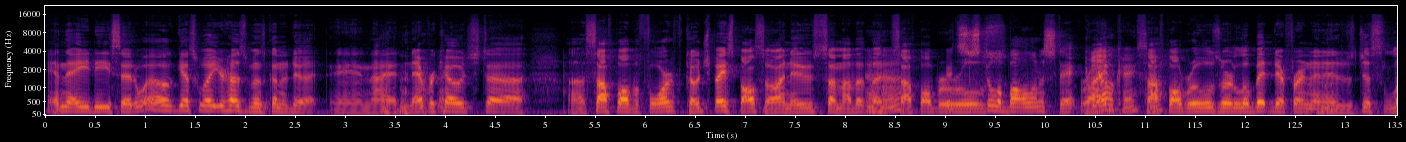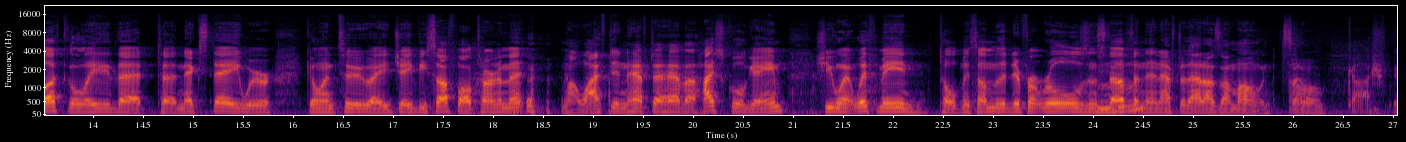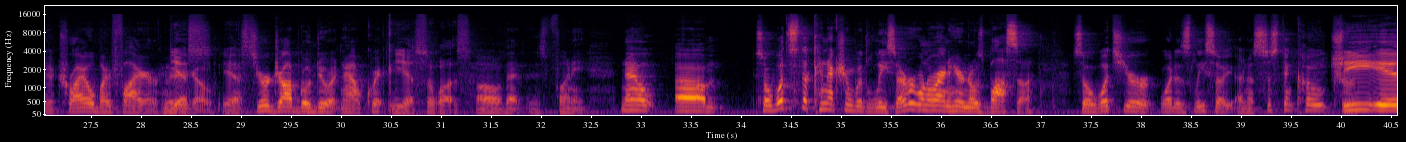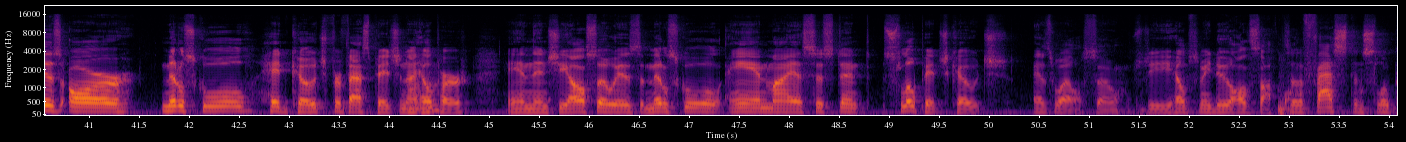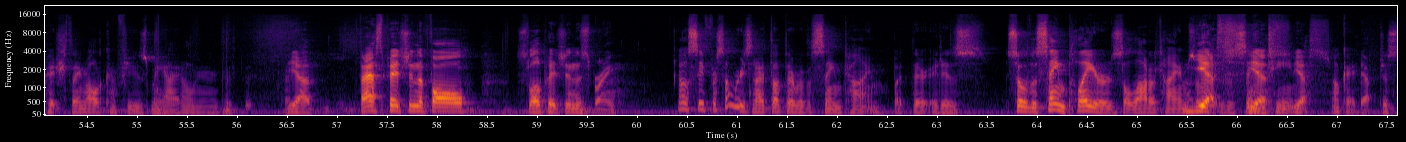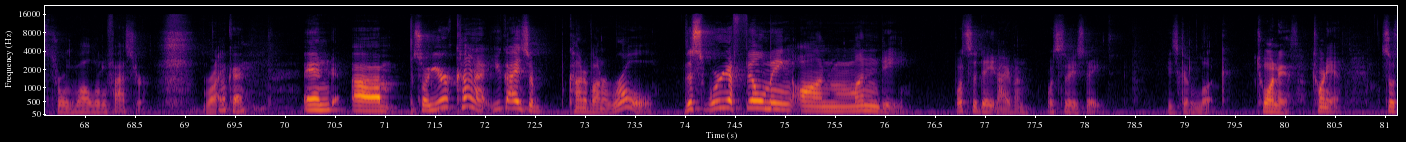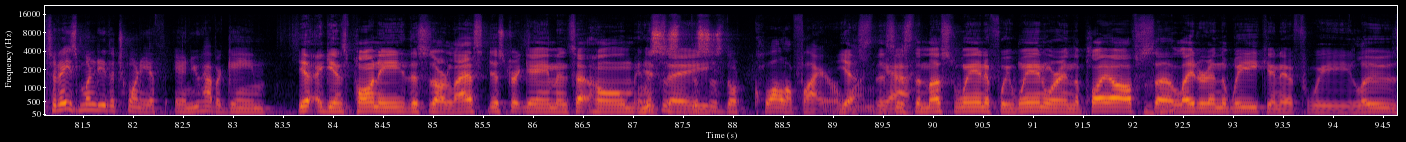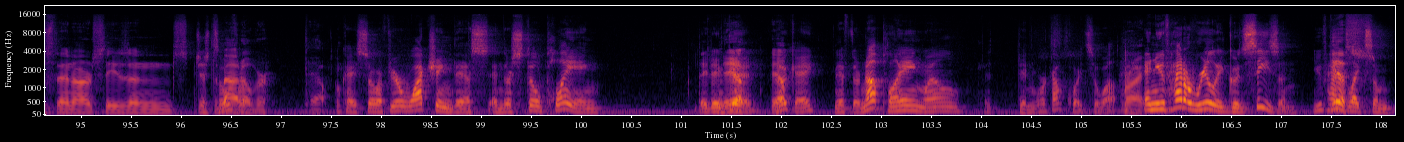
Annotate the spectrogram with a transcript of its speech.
And the AD said, Well, guess what? Your husband's going to do it. And I had never coached. Uh, uh, softball before, coached baseball, so I knew some of it, but softball Uh-huh. It's rules. still a ball on a stick. Right. Yeah, okay. yeah. Softball rules are a little bit different, and it was just luckily that uh, next day we were going to a JV softball tournament. My wife didn't have to have a high school game. She went with me and told me some of the different rules and stuff, and then after that I was on my own. So Oh gosh, yeah, trial by fire. There Yes, you go. yes. It's your job. Go do it now, quick. yes, it was. Oh, that is funny. Now, um, so what's the connection with Lisa? Everyone around here knows Bassa. So what's your what is Lisa an assistant coach? or- She is our middle school head coach for fast pitch, and I help her. And then she also is the middle school and my assistant slow pitch coach as well. So she helps me do all the softball. so the fast and slow pitch thing all confused me. I don't. Yeah, fast pitch in the fall, slow pitch in the spring. Oh, see, for some reason I thought they were the same time, but there it is. So the same players a lot of times. are Yes, the same yes, team. yes. Okay. Yep. Just throw the ball a little faster. Right. Okay. And um, so you're kind of, you guys are kind of on a roll. This, we're filming on Monday. What's the date, Ivan? What's today's date? He's got to look. Twentieth. 20th. So today's Monday the 20th, and you have a game. Yeah, against Pawnee. This is our last district game, and it's at home. And, this is a this is the qualifier yes. one. This Yeah. is the must-win. If we win, we're in the playoffs uh, Mm-hmm. later in the week, and if we lose, then our season's just about over. over. Yeah. Okay, so if you're watching this and they're still playing, they did Yeah, good. yep. Okay. If they're not playing, well, it didn't work out quite so well. Right. And you've had a really good season. You've had Yes. like some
